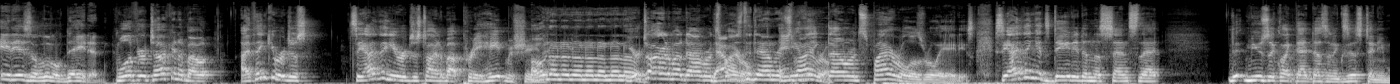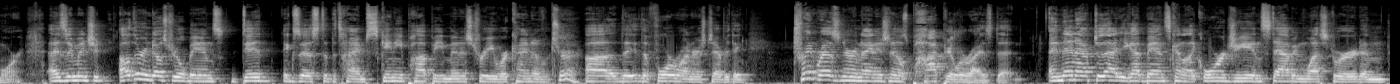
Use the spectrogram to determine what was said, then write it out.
it is a little dated. Well, if you're talking about, I think you were just. See, I think you were just talking about Pretty Hate Machine. Oh no no no no no no no! You're talking about Downward That Spiral. That was the Downward and Spiral. you think Downward Spiral is really 80s. See, I think it's dated in the sense that th- music like that doesn't exist anymore. As I mentioned, other industrial bands did exist at the time. Skinny Puppy, Ministry were kind of Sure. uh, the, the forerunners to everything. Trent Reznor and Nine Inch Nails popularized it. And then after that, you got bands kind of like Orgy and Stabbing Westward and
